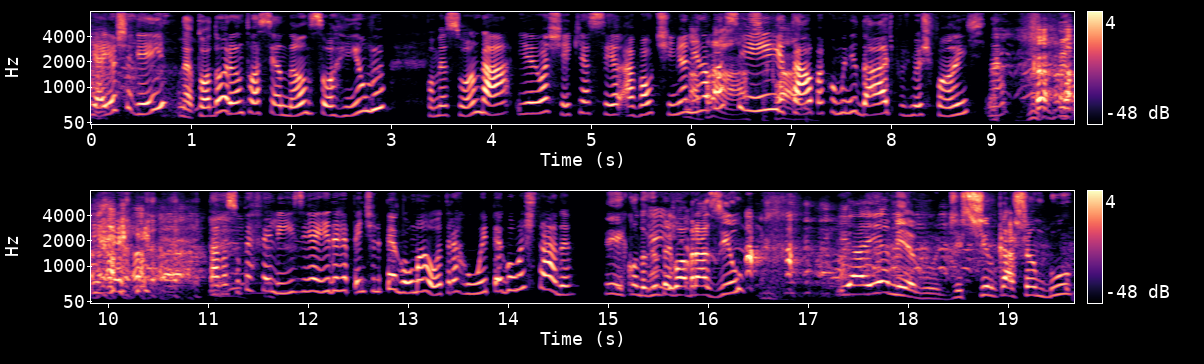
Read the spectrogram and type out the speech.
E aí eu cheguei, né? Tô adorando, tô acenando, sorrindo. Começou a andar e eu achei que ia ser a voltinha ali Na na, praça, pracinha claro. e tal, pra comunidade, pros meus fãs, né? Tava super feliz e aí, de repente, ele pegou uma outra rua e pegou uma estrada. E quando viu, pegou a Brasil. E aí, amigo, destino Caxambu.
